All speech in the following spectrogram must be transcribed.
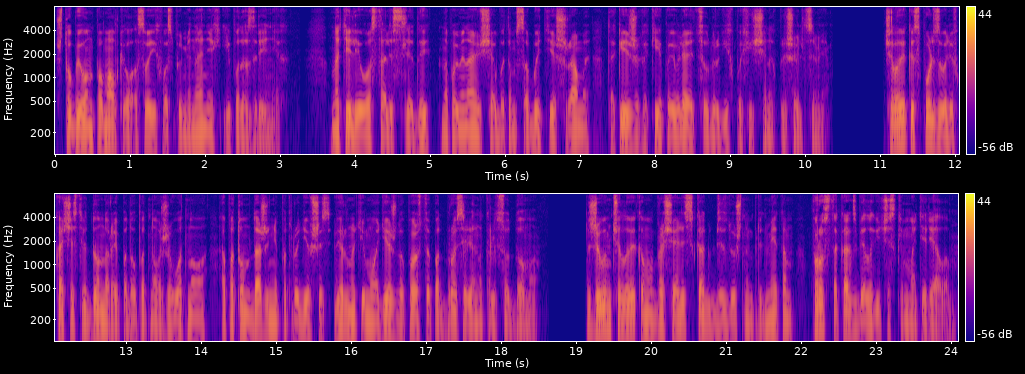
чтобы он помалкивал о своих воспоминаниях и подозрениях. На теле его остались следы, напоминающие об этом событии, шрамы, такие же, какие появляются у других похищенных пришельцами. Человека использовали в качестве донора и подопытного животного, а потом даже не потрудившись вернуть ему одежду, просто подбросили на крыльцо дома. С живым человеком обращались как с бездушным предметом, просто как с биологическим материалом.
